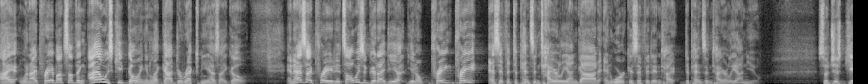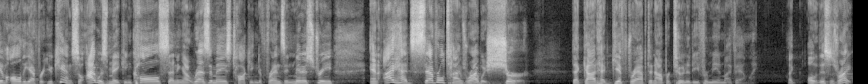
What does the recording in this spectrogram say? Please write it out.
I, when I pray about something, I always keep going and let God direct me as I go. And as I prayed, it's always a good idea, you know, pray, pray as if it depends entirely on God and work as if it enti- depends entirely on you. So just give all the effort you can. So I was making calls, sending out resumes, talking to friends in ministry. And I had several times where I was sure that God had gift wrapped an opportunity for me and my family. Like, oh, this is right.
